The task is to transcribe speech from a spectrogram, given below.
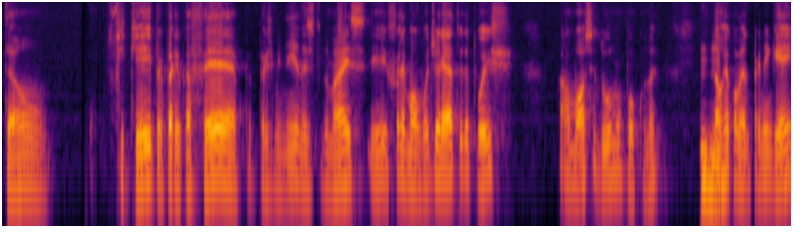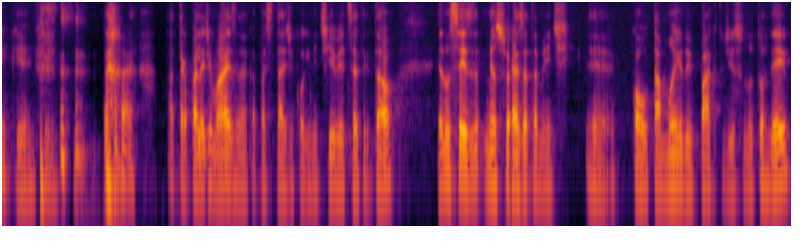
Então, fiquei, preparei o café para as meninas e tudo mais, e falei, bom, vou direto e depois almoço e durmo um pouco, né? Uhum. Não recomendo para ninguém, porque, enfim, atrapalha demais né, a capacidade cognitiva, etc e tal. Eu não sei mensurar exatamente é, qual o tamanho do impacto disso no torneio,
